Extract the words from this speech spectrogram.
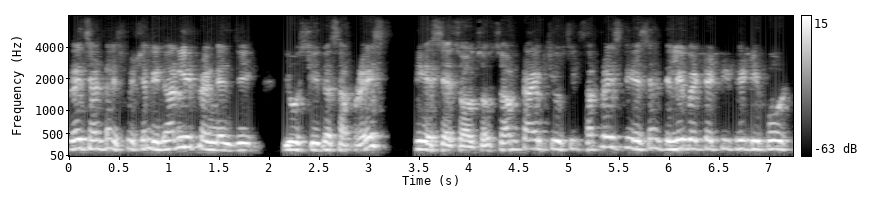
placenta, especially in early pregnancy, you see the suppressed TSH also. Sometimes you see suppressed TSH, elevated T3, T4.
